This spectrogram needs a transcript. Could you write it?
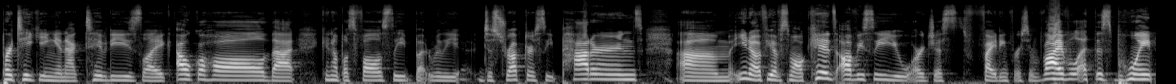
partaking in activities like alcohol that can help us fall asleep but really disrupt our sleep patterns. Um, you know, if you have small kids, obviously you are just fighting for survival at this point.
